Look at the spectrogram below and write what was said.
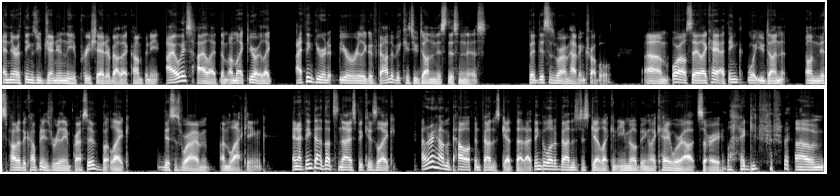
and there are things you genuinely appreciate about that company, I always highlight them. I'm like, you're like, I think you're an, you're a really good founder because you've done this, this, and this, but this is where I'm having trouble. Um, or I'll say like, hey, I think what you've done on this part of the company is really impressive, but like this is where I'm I'm lacking. And I think that that's nice because like I don't know how how often founders get that. I think a lot of founders just get like an email being like, "Hey, we're out. Sorry." Like, um,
